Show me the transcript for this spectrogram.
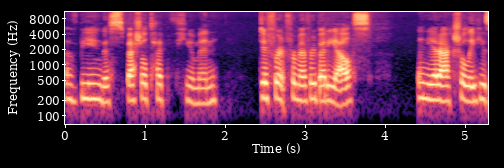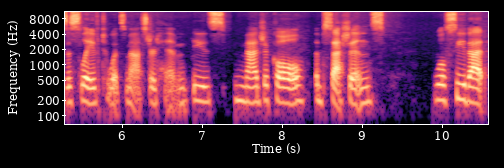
of being this special type of human, different from everybody else, and yet actually he's a slave to what's mastered him. These magical obsessions. We'll see that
